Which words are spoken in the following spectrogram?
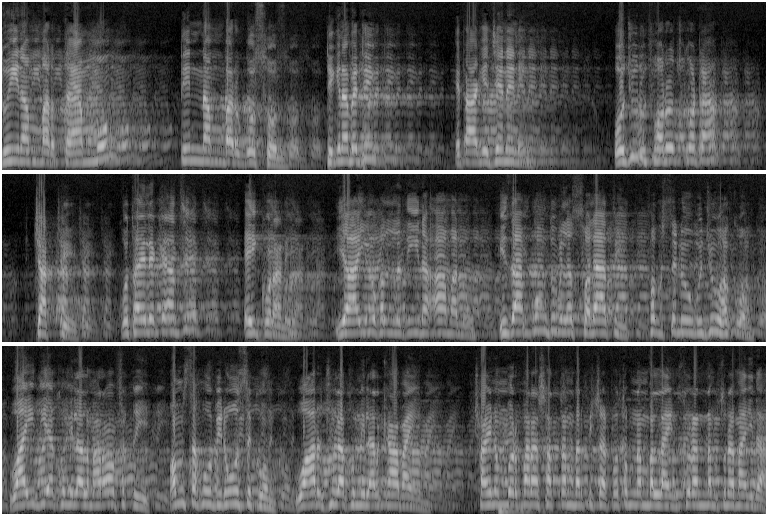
দুই নাম্বার তায়াম্মুম, তিন নাম্বার গোসল। ঠিক না বেটি এটা আগে জেনে নিন। অজুর ফরজ কটা? চারটে। কোথায় লেখা আছে? এই কোরআনে। ইয়া আইয়ুহাল্লাযীনা আমানু, ইযা কুমতুম ইলা সলাতি ফাগসিলু ওয়ুজুহাকুম ওয়া আইদিয়াকুম ইলাল মারাফিকি ওয়ামসাহু বিরুসিকুম ওয়া আরজুলাকুম ইলাল কাবাইন। ছয় নম্বর পারা, সাত নম্বর পৃষ্ঠা প্রথম নম্বর লাইন, সূরার নাম সূরা মাইদা।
